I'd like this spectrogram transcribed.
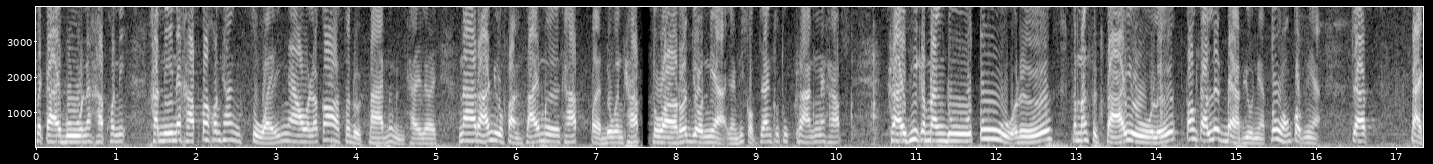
สกายบลูนะครับคันนี้คันนี้นะครับก็ค่อนข้างสวยเงา แล้วก็สะดุดตาไม่เหมือนใครเลย หน้าร้านอยู่ฝั่งซ้ายมือครับ เปิดดูกันครับ ตัวรถยนต์เนี่ยอย่างที่กบแจ้งทุกๆ ครั้งนะครับ ใครที่กำลังดูตู้หรือกำลังศึกษาอยู่ หรือต้องการเลือกแบบอยู่เนี่ยตู้ของกบเนี่ยจะแตก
